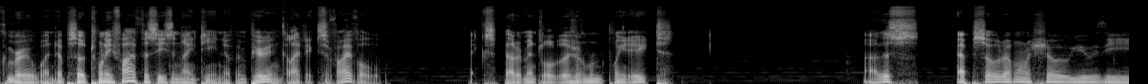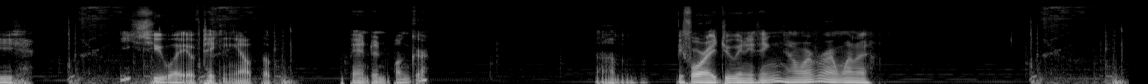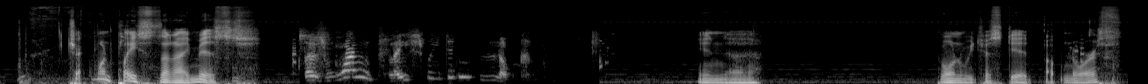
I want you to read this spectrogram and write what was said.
Welcome everyone to episode 25 of season 19 of Empyrion Galactic Survival. Experimental version 1.8. Uh, this episode I want to show you the easy way of taking out the abandoned bunker. Um, before I do anything, however, I want to check one place that I missed. There's one place we didn't look. In uh, the one we just did up north.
